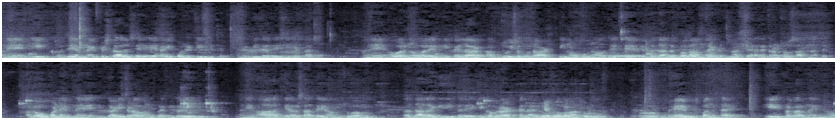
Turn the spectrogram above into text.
અને એક જે એમને પિસ્તાલ છે એ હાઈ ક્વોલિટીની છે અને બીજા દેશી કરતા છે. અને અવારનવાર એમની પહેલા આપ જોઈ શકો છો આઠથી નવ ગુનાઓ જે છે એ બધા લગભગ આર્મ્સ એક્ટના છે અને ત્રણસો સાતના છે. અગાઉ પણ એમને ગાડી ચડાવવાનો પ્રયત્ન કર્યો હતું. અને આ હથિયાર સાથે આમ શું આમ દાદાગીરી કરે કે ગભરાટ ફેલાય લોકોમાં થોડું ભય ઉત્પન્ન થાય એ પ્રકારનો એમનો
